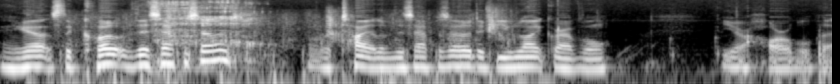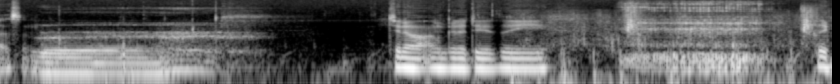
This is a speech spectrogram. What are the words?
There you go, that's the quote of this episode, or the title of this episode. If you like gravel, you're a horrible person. Do you know what, I'm going to do the... the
